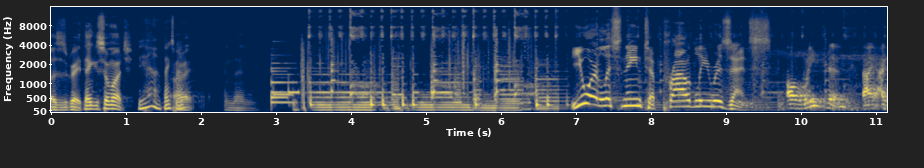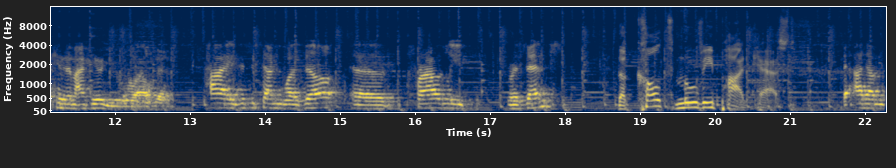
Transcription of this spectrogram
Oh, this is great. Thank you so much. Yeah, thanks, All man. right. And then You are listening to Proudly Resents. Oh, reasons. I, I cannot hear you well. Hi, this is Danny Wazell. Uh, proudly Resents. the Cult Movie Podcast. the Adam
